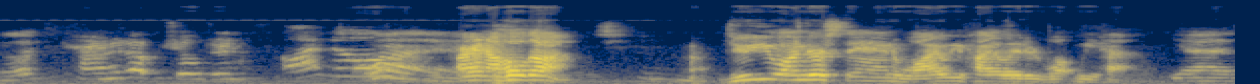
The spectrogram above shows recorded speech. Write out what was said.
So let's count it up, children. I know. One. All right, now hold on. Do you understand why we've highlighted what we have? Yes.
